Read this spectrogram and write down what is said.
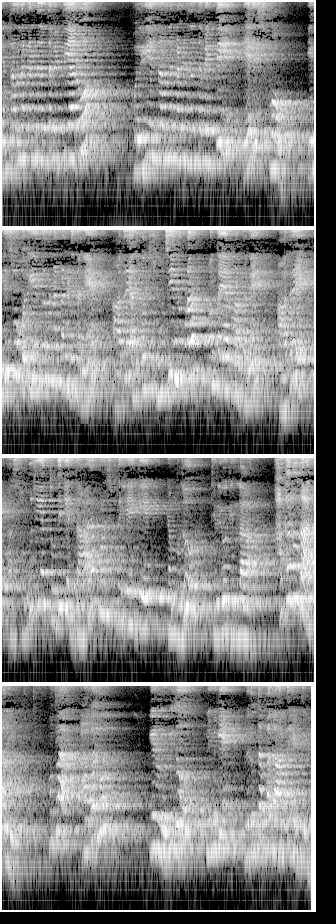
ಯಂತ್ರವನ್ನ ಕಂಡಿದಂತ ವ್ಯಕ್ತಿ ಯಾರು? ಹೊಲಿಗೆ ಯಂತ್ರವನ್ನ ಕಂಡಿದಂತ ವ್ಯಕ್ತಿ ಎಲಿಸ್ಕೋ. ಎಲಿಸ್ಕೋ ಹೊಲಿಗೆ ಯಂತ್ರವನ್ನ ಕಂಡಿಡಿತಾನೆ ಆದ್ರೆ ಅದಕ್ಕೊಂದು ಸೂಜಿಯನ್ನು ಕೂಡ ಅವನು ತಯಾರು ಮಾಡ್ತಾನೆ ಆದರೆ ಆ ಸೂಜಿಯ ತುದಿಗೆ ದಾರ ಕೊಣಿಸುವುದು ಹೇಗೆ ಎಂಬುದು ತಿಳಿಯೋದಿಲ್ಲ. ಹಗಲು ರಾತ್ರಿ. ಮಕ್ಕಳ, ಹಗಲು ಇರುಳು. ಇದು ನಿಮಗೆ ವಿರುದ್ಧ ಪದ ಅಂತ ಹೇಳ್ತೀವಿ.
